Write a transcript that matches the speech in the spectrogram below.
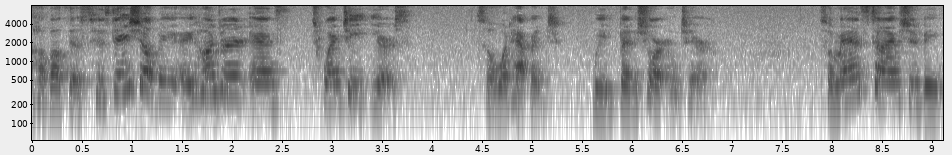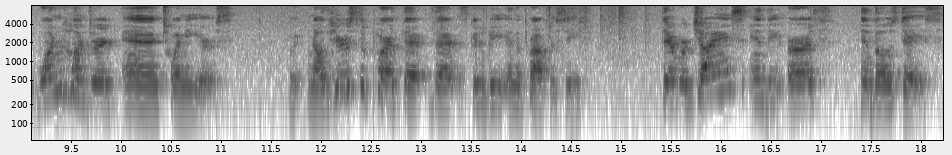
how about this? His days shall be a hundred and twenty years. So what happened? We've been shortened here. So man's time should be 120 years. Now here's the part that, that is going to be in the prophecy. There were giants in the earth in those days.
